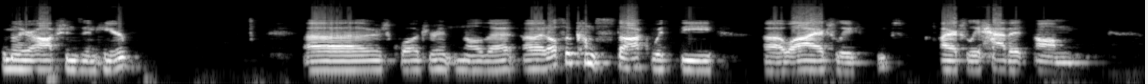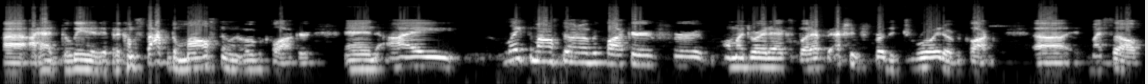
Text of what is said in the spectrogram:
familiar options in here. Uh, there's quadrant and all that. It also comes stock with the. Uh, well, I actually, oops, I actually have it. Um, uh, I had deleted it, but it comes stock with the milestone overclocker, and I like the milestone overclocker for on my Droid X, but I actually prefer the Droid overclock uh, myself.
